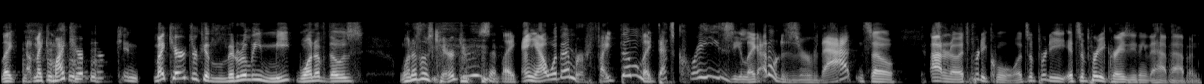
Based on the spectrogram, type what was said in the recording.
Like like my character can my character could literally meet one of those one of those characters and like hang out with them or fight them? Like that's crazy. Like i don't deserve that. And so i don't know. It's pretty cool. It's a pretty it's a pretty crazy thing to have happen.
